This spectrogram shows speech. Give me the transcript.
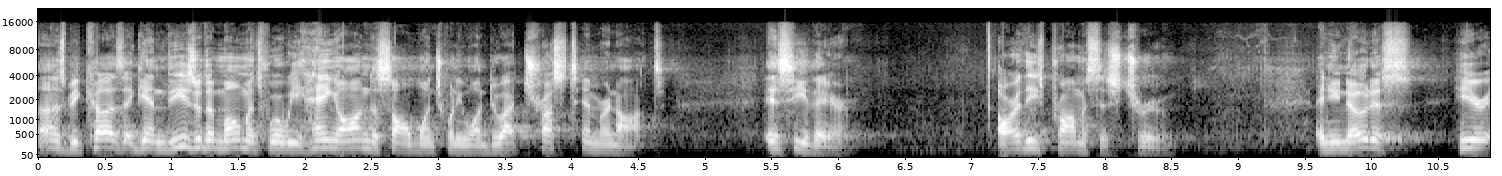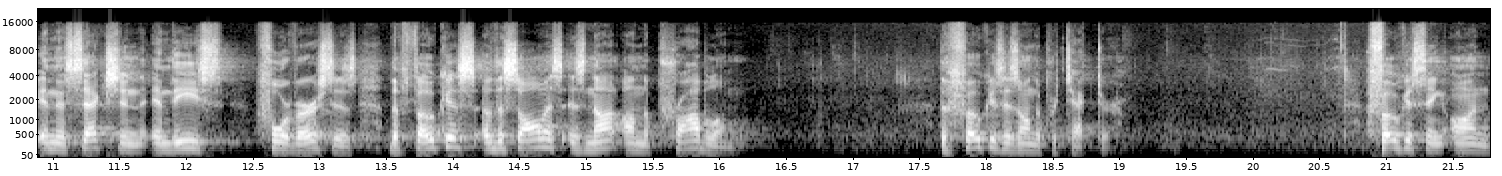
Uh, is because, again, these are the moments where we hang on to Psalm 121. Do I trust him or not? Is he there? Are these promises true? And you notice here in this section, in these four verses, the focus of the psalmist is not on the problem, the focus is on the protector. Focusing on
